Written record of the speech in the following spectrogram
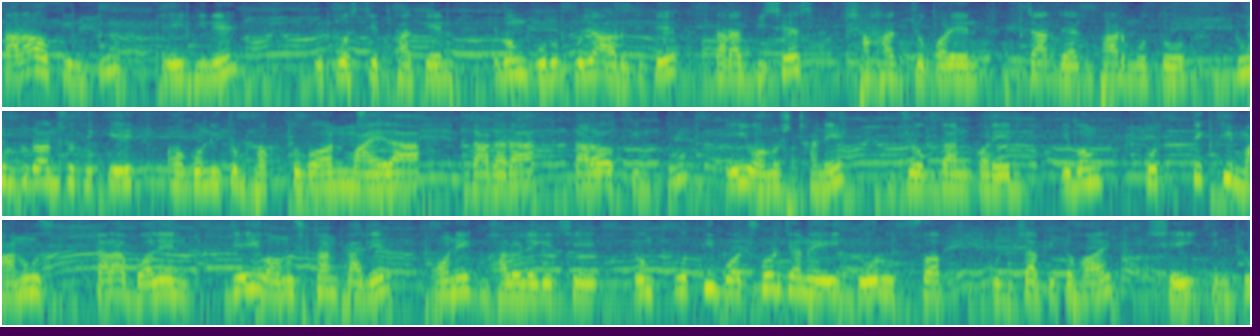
তারাও কিন্তু এই দিনে উপস্থিত থাকেন এবং গুরু পূজা আরতিতে তারা বিশেষ সাহায্য করেন, যা দেখবার মতো। দূর দূরান্ত থেকে অগণিত ভক্তগণ, মায়েরা, দাদারা, তারাও কিন্তু এই অনুষ্ঠানে যোগদান করেন এবং প্রত্যেকটি মানুষ তারা বলেন যে এই অনুষ্ঠান তাদের অনেক ভালো লেগেছে এবং প্রতি বছর যেন এই দোল উৎসব উদযাপিত হয়, সেই কিন্তু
